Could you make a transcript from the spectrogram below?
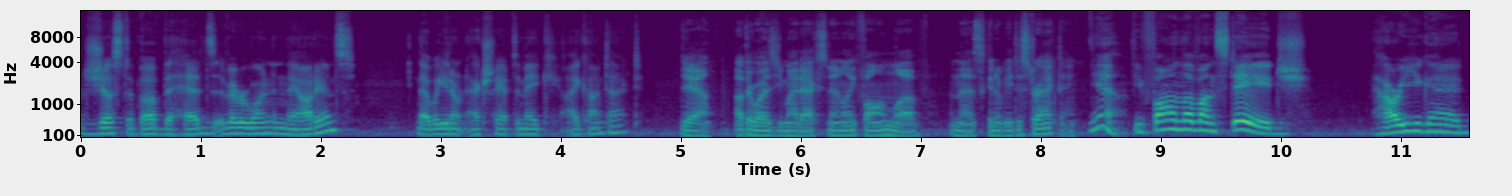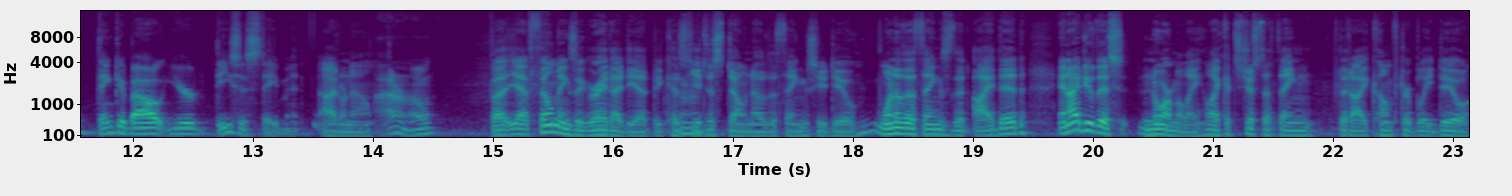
just above the heads of everyone in the audience. That way you don't actually have to make eye contact. Yeah. Otherwise, you might accidentally fall in love, and that's going to be distracting. Yeah, if you fall in love on stage, how are you going to think about your thesis statement? I don't know. I don't know. But yeah, filming's a great idea because you mm-hmm. just don't know the things you do. One of the things that I did, and I do this normally, like it's just a thing that I comfortably do,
